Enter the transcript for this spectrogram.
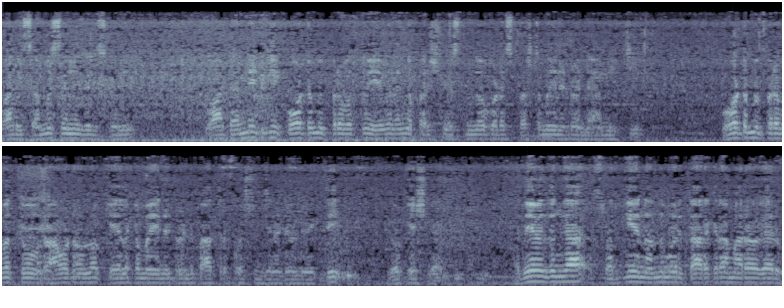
వారి సమస్యలను తెలుసుకుని వాటన్నిటికీ కూటమి ప్రభుత్వం ఏ విధంగా పరిష్కరిస్తుందో కూడా స్పష్టమైనటువంటి హామీ ఇచ్చి కూటమి ప్రభుత్వం రావడంలో కీలకమైనటువంటి పాత్ర పోషించినటువంటి వ్యక్తి లోకేష్ గారు. అదేవిధంగా స్వర్గీయ నందమూరి తారక రామారావు గారు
